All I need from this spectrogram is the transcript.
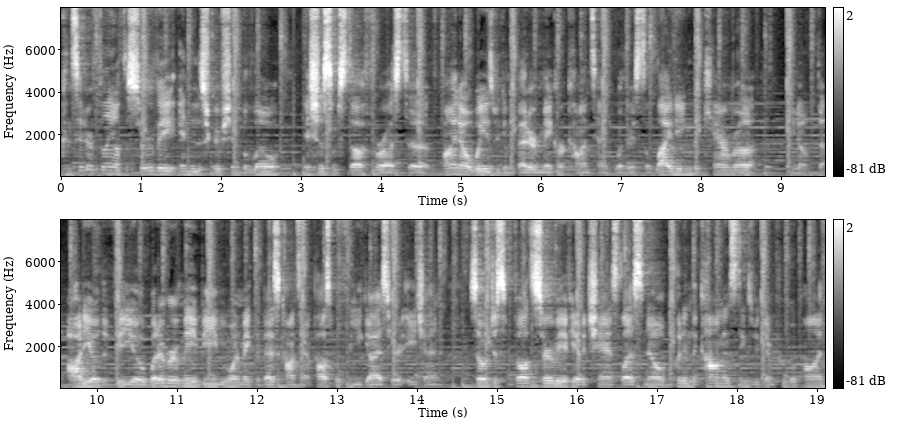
consider filling out the survey in the description below. It's just some stuff for us to find out ways we can better make our content, whether it's the lighting, the camera, you know, the audio, the video, whatever it may be. We want to make the best content possible for you guys here at HN. So just fill out the survey if you have a chance. Let us know. Put in the comments things we can improve upon.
